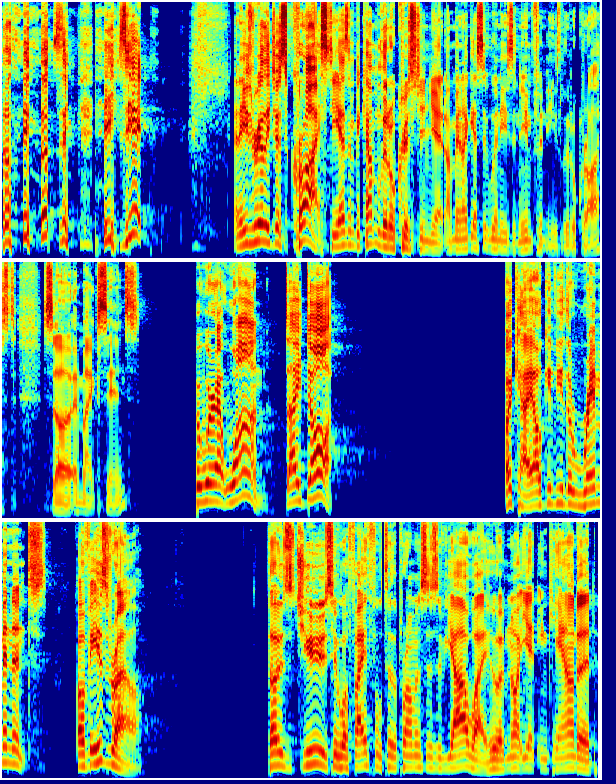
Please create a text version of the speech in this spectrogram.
he's it. And he's really just Christ. He hasn't become little Christian yet. I mean, I guess when he's an infant, he's little Christ. So it makes sense. But we're at one day dot. Okay, I'll give you the remnant of Israel. Those Jews who were faithful to the promises of Yahweh, who have not yet encountered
